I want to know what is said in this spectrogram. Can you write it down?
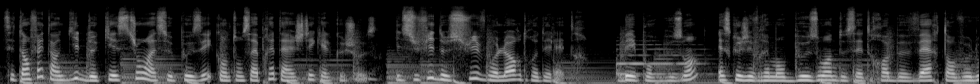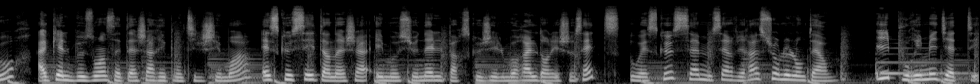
C'est en fait un guide de questions à se poser quand on s'apprête à acheter quelque chose. Il suffit de suivre l'ordre des lettres. B pour besoin. Est-ce que j'ai vraiment besoin de cette robe verte en velours? À quel besoin cet achat répond-il chez moi? Est-ce que c'est un achat émotionnel parce que j'ai le moral dans les chaussettes? Ou est-ce que ça me servira sur le long terme? I pour immédiateté.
